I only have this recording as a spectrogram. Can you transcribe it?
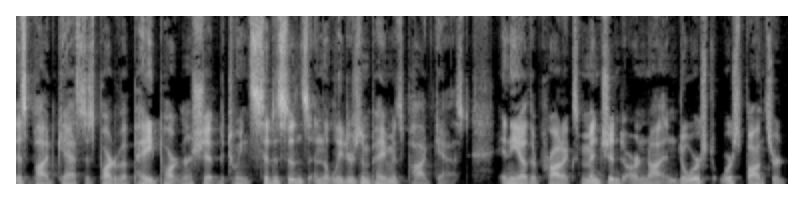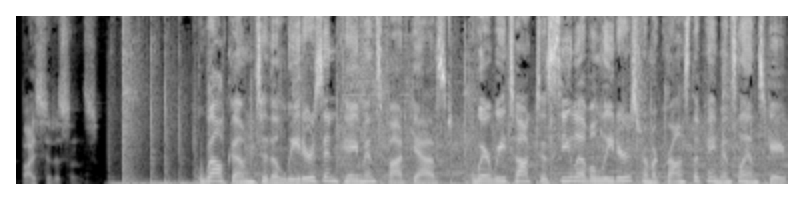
This podcast is part of a paid partnership between Citizens and the Leaders in Payments podcast. Any other products mentioned are not endorsed or sponsored by Citizens. Welcome to the Leaders in Payments podcast, where we talk to C level leaders from across the payments landscape.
